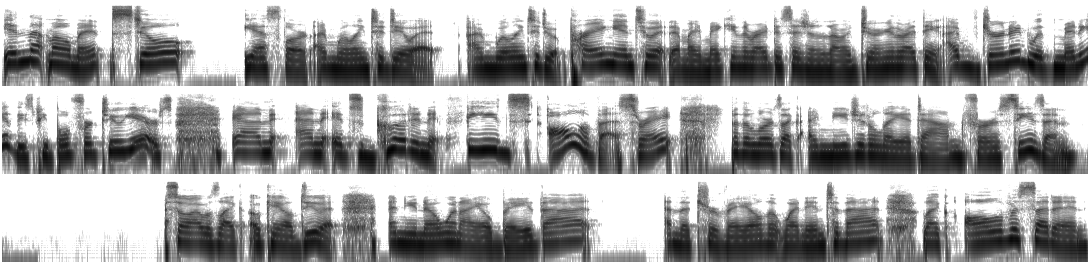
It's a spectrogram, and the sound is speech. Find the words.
in that moment, still, yes, Lord, I'm willing to do it. I'm willing to do it. Praying into it. Am I making the right decision? Am I doing the right thing? I've journeyed with many of these people for two years, and and it's good and it feeds all of us, right? But the Lord's like, I need you to lay it down for a season. So I was like, okay, I'll do it. And you know, when I obeyed that, and the travail that went into that. Like all of a sudden,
